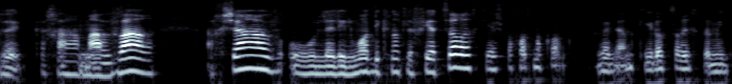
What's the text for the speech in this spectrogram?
וככה המעבר עכשיו הוא ללמוד לקנות לפי הצורך, כי יש פחות מקום, וגם כי לא צריך תמיד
